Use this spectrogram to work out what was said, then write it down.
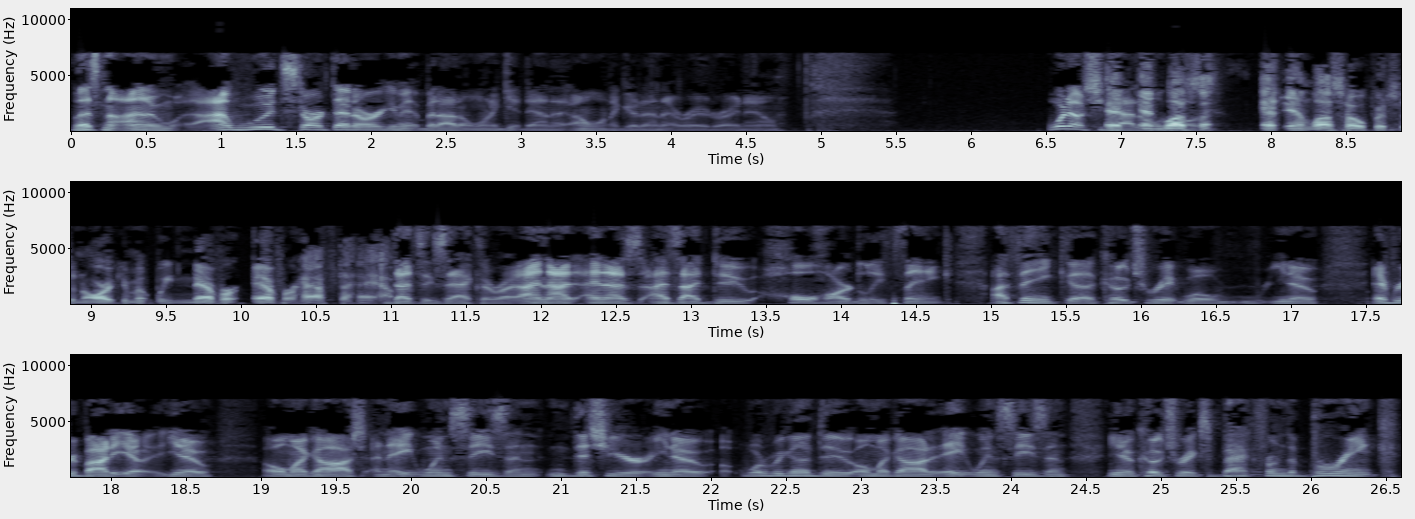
Let's not. I don't. I would start that argument, but I don't want to get down that. I don't want to go down that road right now. What else you got, And, and let's, and let's hope it's an argument we never ever have to have. That's exactly right. And I and as as I do wholeheartedly think, I think uh, Coach Richt will, you know, everybody, uh, you know, oh my gosh, an eight win season this year. You know, what are we going to do? Oh my God, an eight win season. You know, Coach Richt's back from the brink.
